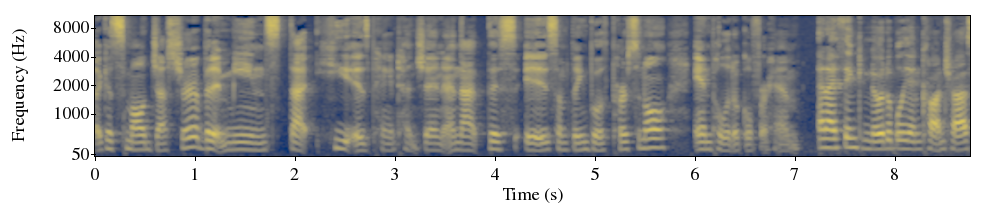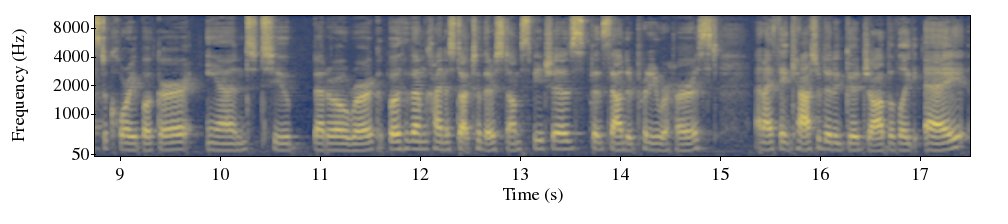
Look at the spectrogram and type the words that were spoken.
like a small gesture, but it means that he is paying attention and that this is something both personal and political for him. And I think notably in contrast to Cory Booker and to Beto O'Rourke, both of them kind of stuck to their stump speeches, but sounded pretty rehearsed. And I think Castro did a good job of like A,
